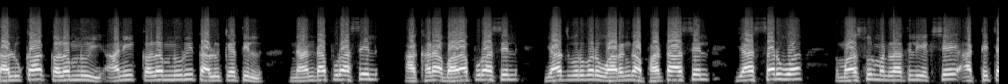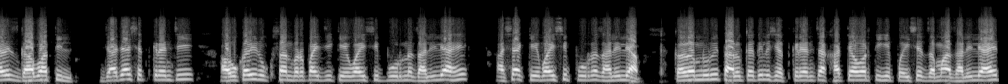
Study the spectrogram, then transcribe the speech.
तालुका कळमनुरी आणि कळमनुरी तालुक्यातील नांदापूर असेल आखाडा बाळापूर असेल याचबरोबर वारंगा फाटा असेल या सर्व महसूल मंडळातील एकशे अठ्ठेचाळीस गावातील ज्या ज्या शेतकऱ्यांची अवकाळी नुकसान भरपाईची केवायसी पूर्ण झालेली आहे अशा केवायसी पूर्ण झालेल्या कळमनुरी तालुक्यातील शेतकऱ्यांच्या खात्यावरती हे पैसे जमा झालेले आहेत.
